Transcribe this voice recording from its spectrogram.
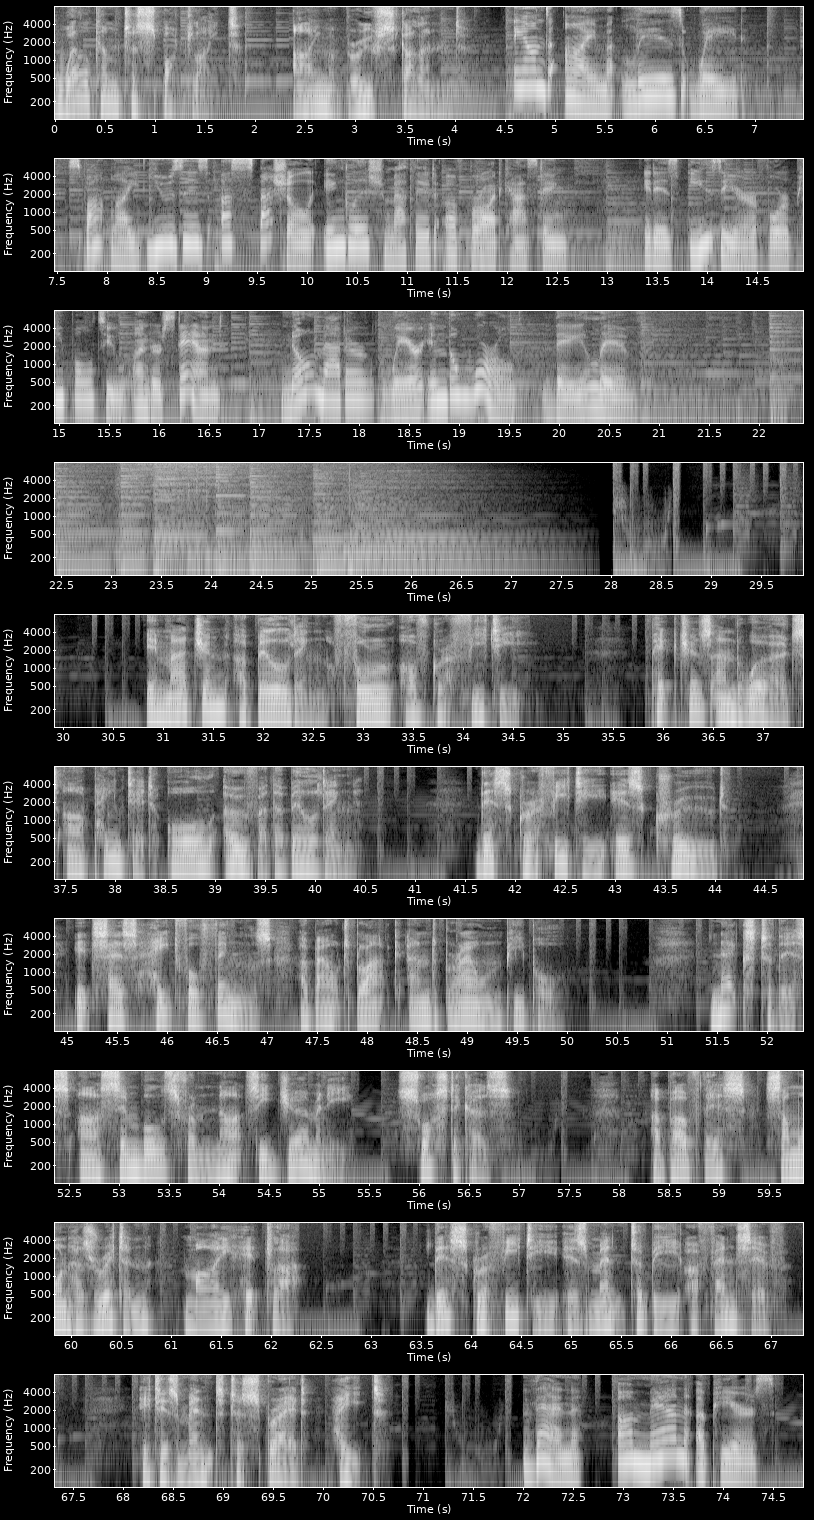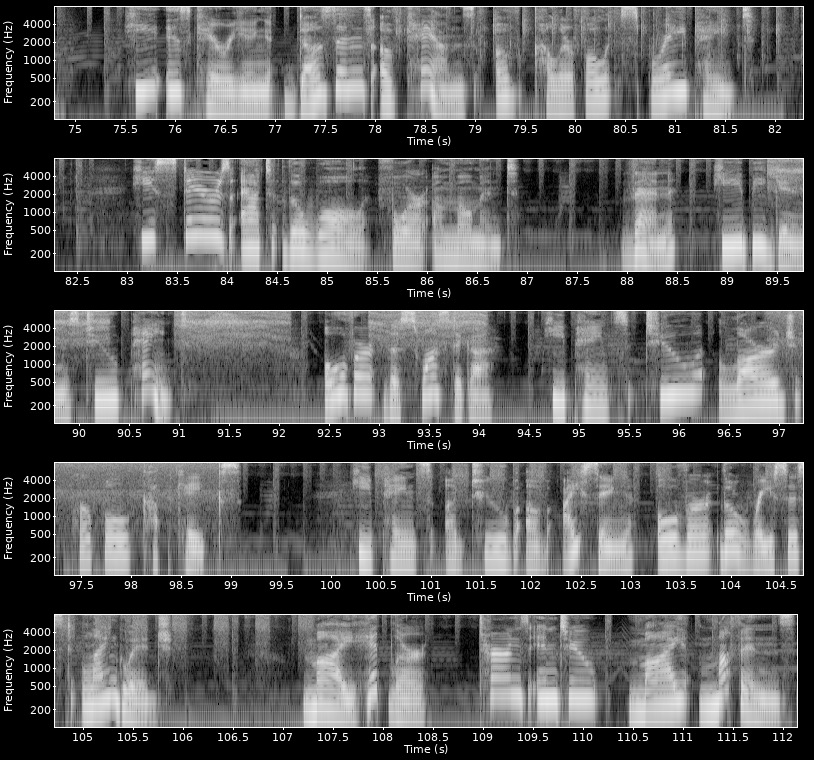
Welcome to Spotlight. I'm Bruce Gulland. And I'm Liz Waid. Spotlight uses a special English method of broadcasting. It is easier for people to understand no matter where in the world they live. Imagine a building full of graffiti. Pictures and words are painted all over the building. This graffiti is crude. It says hateful things about black and brown people. Next to this are symbols from Nazi Germany, swastikas. Above this, someone has written, My Hitler. This graffiti is meant to be offensive. It is meant to spread hate. Then a man appears. He is carrying dozens of cans of colorful spray paint. He stares at the wall for a moment. Then he begins to paint. Over the swastika, he paints two large purple cupcakes. He paints a tube of icing over the racist language. My Hitler turns into my muffins.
